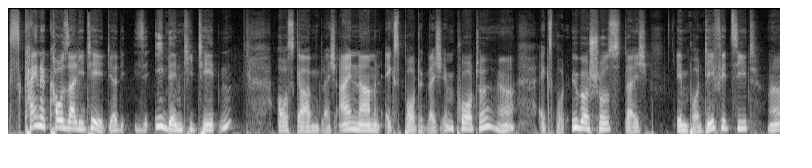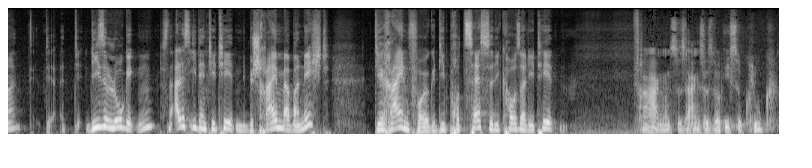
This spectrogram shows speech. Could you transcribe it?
das ist keine Kausalität, ja, diese Identitäten, Ausgaben gleich Einnahmen, Exporte gleich Importe, ja, Exportüberschuss gleich Importdefizit, ja, diese Logiken, das sind alles Identitäten, die beschreiben aber nicht die Reihenfolge, die Prozesse, die Kausalitäten. Fragen und zu sagen, ist es wirklich so klug,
